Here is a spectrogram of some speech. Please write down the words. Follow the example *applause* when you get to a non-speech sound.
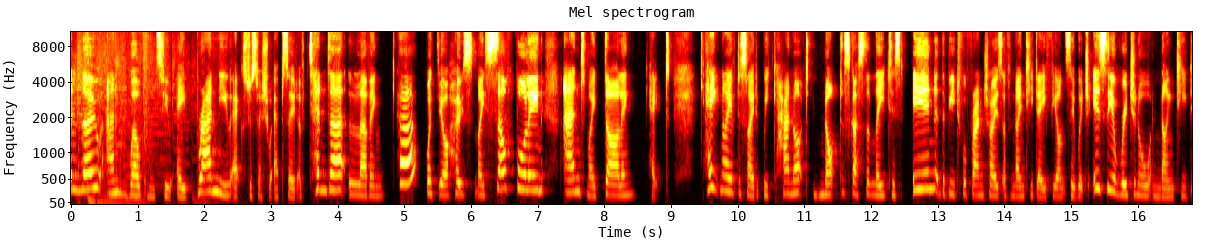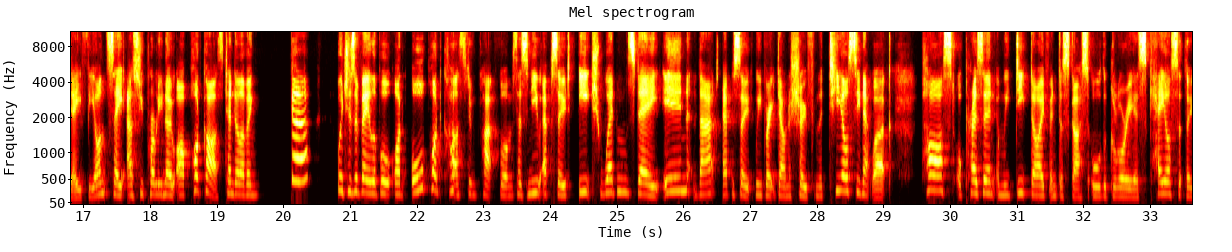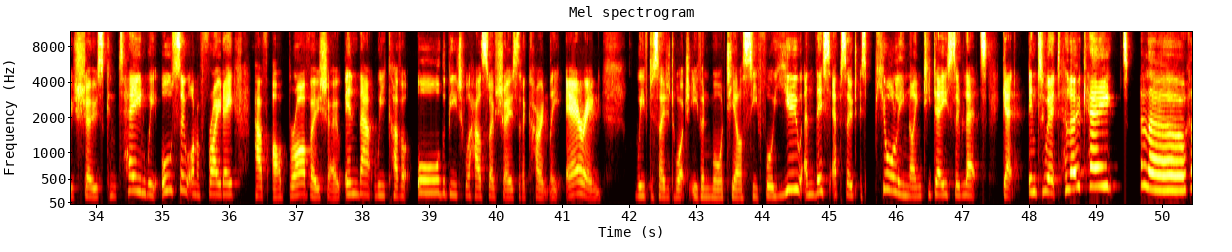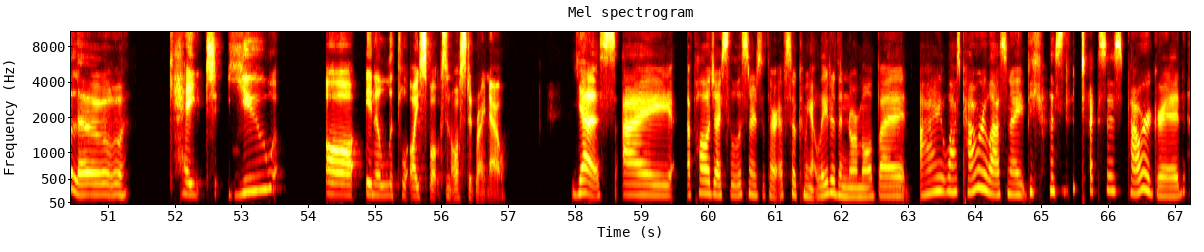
Hello and welcome to a brand new extra special episode of Tender Loving Care with your host, myself, Pauline, and my darling Kate. Kate and I have decided we cannot not discuss the latest in the beautiful franchise of 90 Day Fiance, which is the original 90 Day Fiance. As you probably know, our podcast, Tender Loving Care, which is available on all podcasting platforms, has a new episode each Wednesday. In that episode, we break down a show from the TLC network past or present, and we deep dive and discuss all the glorious chaos that those shows contain. We also, on a Friday, have our Bravo show. In that, we cover all the beautiful housewife shows that are currently airing. We've decided to watch even more TLC for you, and this episode is purely 90 days. So let's get into it. Hello, Kate. Hello, hello. Kate, you are in a little icebox in Austin right now. Yes, I apologize to the listeners with our episode coming out later than normal, but I lost power last night *laughs* because the Texas power grid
